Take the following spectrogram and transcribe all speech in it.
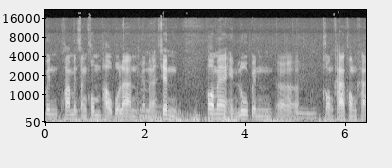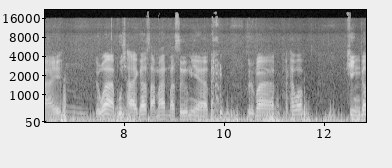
เป็นความเป็นสังคมเผ่าโบราณเหมือนกันนะเช่น พ่อแม่เห็นลูกเป็นเอ่ออมของค้าของขาย อืมหรือว่าผู้ชายก็สามารถมาซื้อเมีย หรือมาคล้ายๆว่าคิงก็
